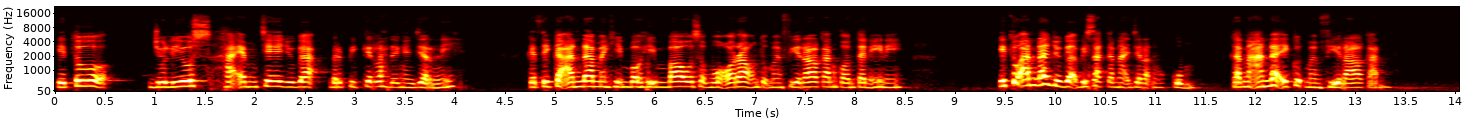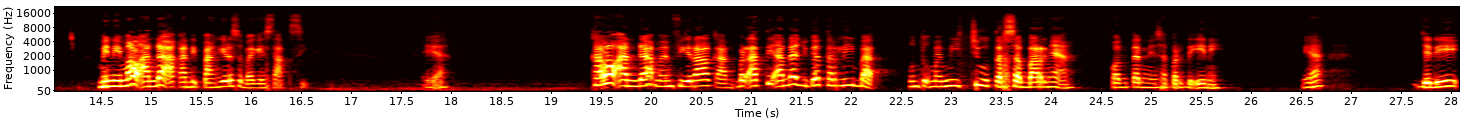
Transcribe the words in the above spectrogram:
Itu Julius HMC juga berpikirlah dengan jernih. Ketika Anda menghimbau-himbau semua orang untuk memviralkan konten ini, itu Anda juga bisa kena jerat hukum karena Anda ikut memviralkan. Minimal Anda akan dipanggil sebagai saksi ya. Kalau Anda memviralkan, berarti Anda juga terlibat untuk memicu tersebarnya konten yang seperti ini. Ya. Jadi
